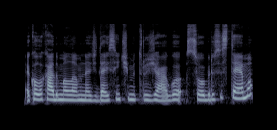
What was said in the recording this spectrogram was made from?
é colocado uma lâmina de 10 centímetros de água sobre o sistema.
